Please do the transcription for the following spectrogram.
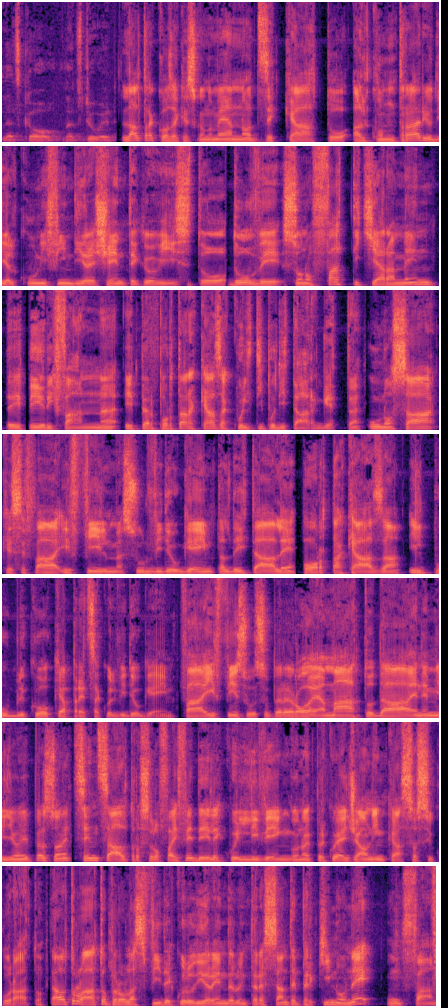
let's go, let's do it. L'altra cosa che secondo me hanno azzeccato, al contrario di alcuni film di recente che ho visto, dove sono fatti chiaramente per i fan e per portare a casa quel tipo di target. Uno sa che se fa il film sul videogame tal dei tale, porta a casa il pubblico che apprezza quel videogame. Fai il film sul supereroe amato da n milioni di persone, senz'altro se lo fai fedele, quelli vengono e per cui hai già un incasso assicurato. Dall'altro lato, però, la sfida è quello di renderlo interessante per chi non è un fan.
